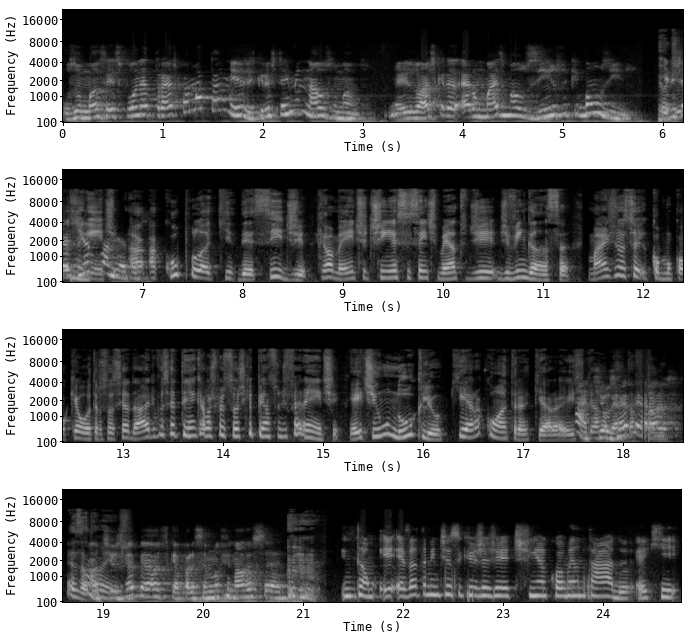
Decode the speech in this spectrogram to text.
Os humanos, eles foram atrás pra matar mesmo, eles queriam exterminar os humanos. Eu acho que eram mais malzinhos do que bonzinhos. Eu o já os seguinte, a, a cúpula que decide realmente tinha esse sentimento de, de vingança. Mas você, como qualquer outra sociedade, você tem aquelas pessoas que pensam diferente. E aí tinha um núcleo que era contra, que era isso Ah, que a tinha os rebeldes. fala. Não, tinha os Exatamente. rebeldes, que apareceram no final da série. Então, é exatamente isso que o GG tinha comentado, é que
